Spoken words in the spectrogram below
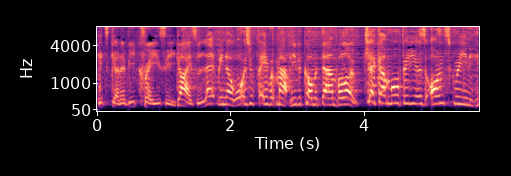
It's gonna be crazy. Guys, let me know what was your favorite map. Leave a comment down below. Check out more videos on screen.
